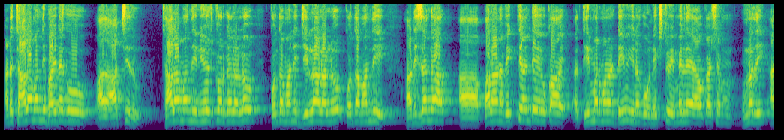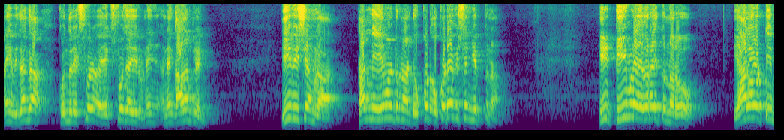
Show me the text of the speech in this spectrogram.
అంటే చాలామంది బయటకు వచ్చిర్రు. చాలామంది నియోజకవర్గాలలో కొంతమంది జిల్లాలలో కొంతమంది నిజంగా పలానా వ్యక్తి అంటే ఒక తీర్మానం టీం ఈయనకు నెక్స్ట్ ఎమ్మెల్యే అవకాశం ఉన్నది అనే విధంగా కొందరు ఎక్స్పో ఎక్స్పోజ్ అయ్యారు. నేను నేను కాదంటలేను. ఈ విషయంలో కానీ నేను ఏమంటున్నా అంటే ఒక్కటి ఒకటే విషయం చెప్తున్నా. ఈ టీంలో ఎవరైతున్నారో యాలో టీం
